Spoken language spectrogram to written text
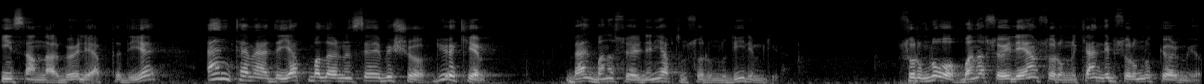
insanlar böyle yaptı diye. En temelde yapmalarının sebebi şu. Diyor ki ben bana söyleneni yaptım sorumlu değilim diyor. Sorumlu o. Bana söyleyen sorumlu. Kendi bir sorumluluk görmüyor.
